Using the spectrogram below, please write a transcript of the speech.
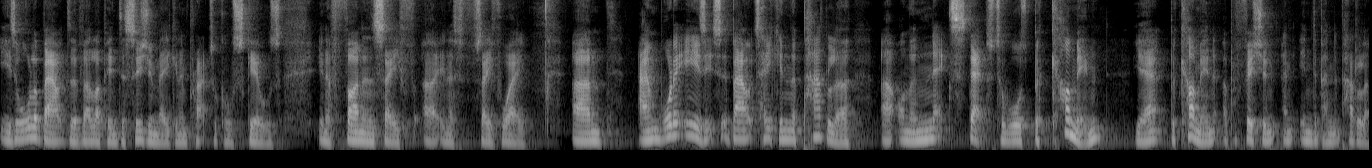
is all about developing decision making and practical skills in a fun and safe uh, in a safe way. Um, and what it is, it's about taking the paddler uh, on the next steps towards becoming, yeah, becoming a proficient and independent paddler.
